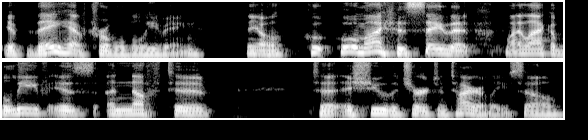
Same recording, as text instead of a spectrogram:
If they have trouble believing, you know, who who am I to say that my lack of belief is enough to to eschew the church entirely? So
